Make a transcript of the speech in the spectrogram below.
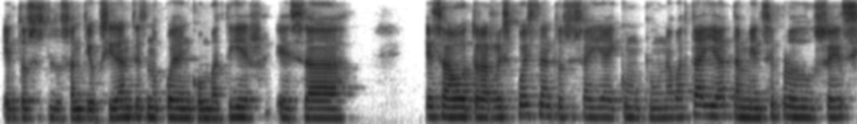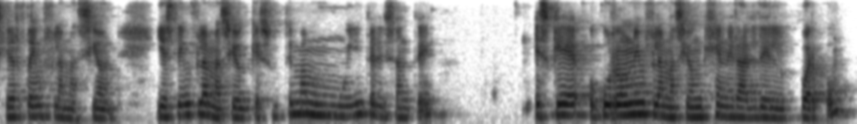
entonces los antioxidantes no pueden combatir esa, esa otra respuesta, entonces ahí hay como que una batalla, también se produce cierta inflamación. Y esta inflamación, que es un tema muy interesante, es que ocurre una inflamación general del cuerpo,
